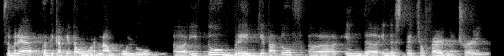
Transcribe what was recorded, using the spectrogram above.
sebenarnya ketika kita umur 60 uh, itu brain kita tuh uh, in the in the stage of very maturing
